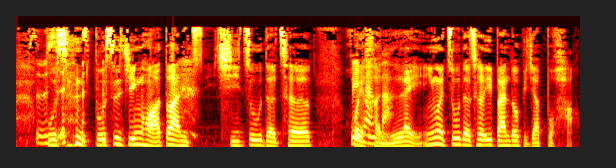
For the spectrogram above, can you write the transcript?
是不是？不是，不是金华段骑租的车。会很累，因为租的车一般都比较不好。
